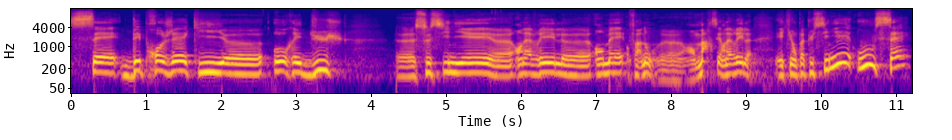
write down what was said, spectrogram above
C'est des projets qui euh, auraient dû euh, se signer euh, en avril, euh, en mai, enfin non, en mars et en avril, et qui n'ont pas pu se signer, ou c'est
